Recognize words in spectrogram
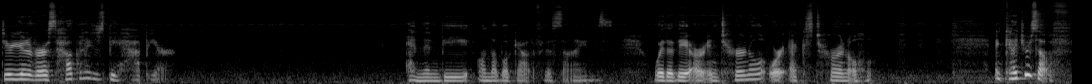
Dear universe, how can I just be happier? And then be on the lookout for the signs, whether they are internal or external. and catch yourself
